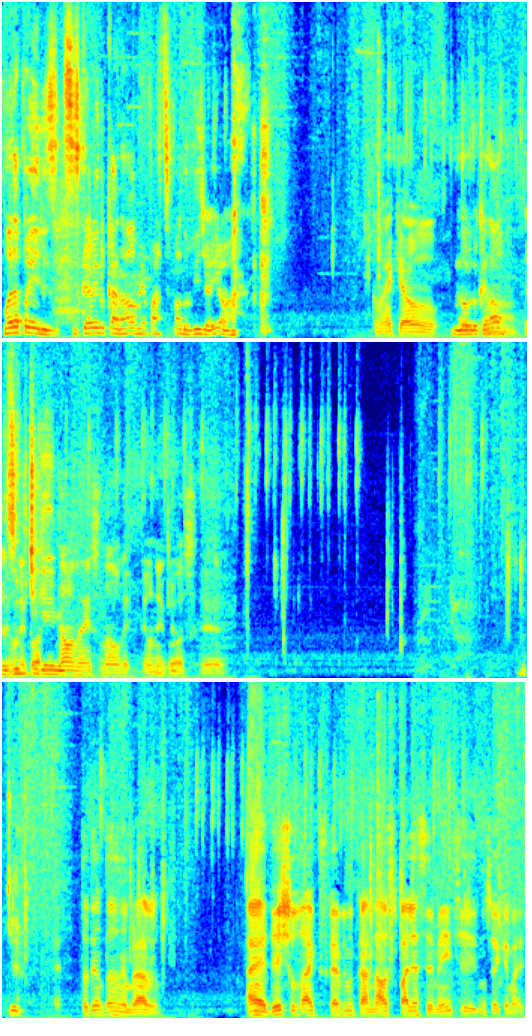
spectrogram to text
Manda pra eles, se inscreve aí no canal, venha participar do vídeo aí, ó. Como é que é o. O nome do tem canal? um- É um Zubit negócio- Gamer. Não, não é isso não, velho. Tem um negócio. É. O quê? Tô tentando lembrar, velho. Ah, é, deixa o like, inscreve no canal, espalhe a semente e não sei o que mais.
